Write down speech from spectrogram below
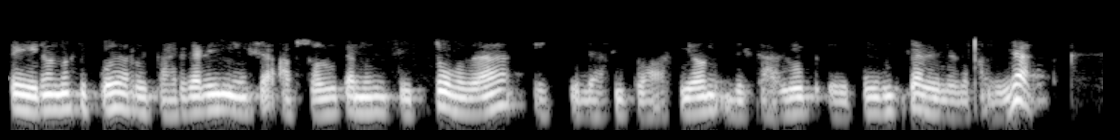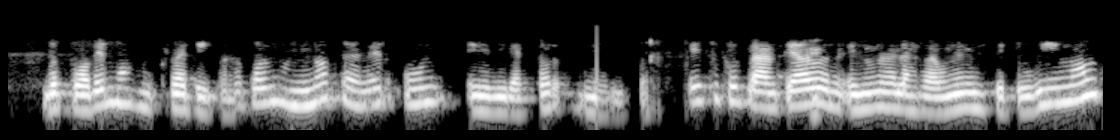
pero no se puede recargar en ella absolutamente toda este, la situación de salud eh, pública de la localidad. No podemos, repito, no podemos no tener un director médico. Eso fue planteado en, una de las reuniones que tuvimos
